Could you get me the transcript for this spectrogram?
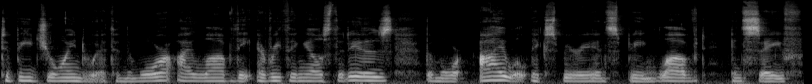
to be joined with. And the more I love the everything else that is, the more I will experience being loved and safe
